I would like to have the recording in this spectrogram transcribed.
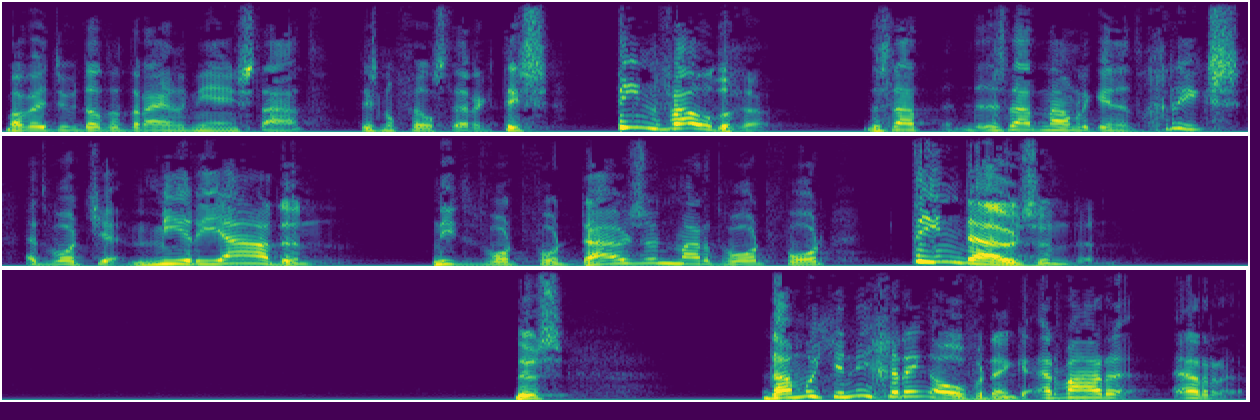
Maar weet u dat het er eigenlijk niet eens staat? Het is nog veel sterker. Het is tienvoudige. Er staat, er staat namelijk in het Grieks het woordje myriaden. Niet het woord voor duizend, maar het woord voor tienduizenden. Dus daar moet je niet gering over denken. Er waren er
